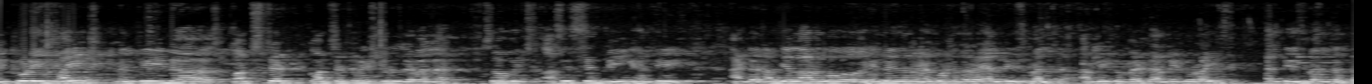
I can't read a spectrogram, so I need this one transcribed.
including mind will be in constant concentrational level so which assist in being healthy and ನಮಗೆಲ್ಲರಿಗೂ ಹಿಂದೆ ಇದನ್ನು ಹೇಳ್ಕೊಟ್ಟಿದ್ದಾರೆ health is wealth early to bed early to rise health is wealth ಅಂತ.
